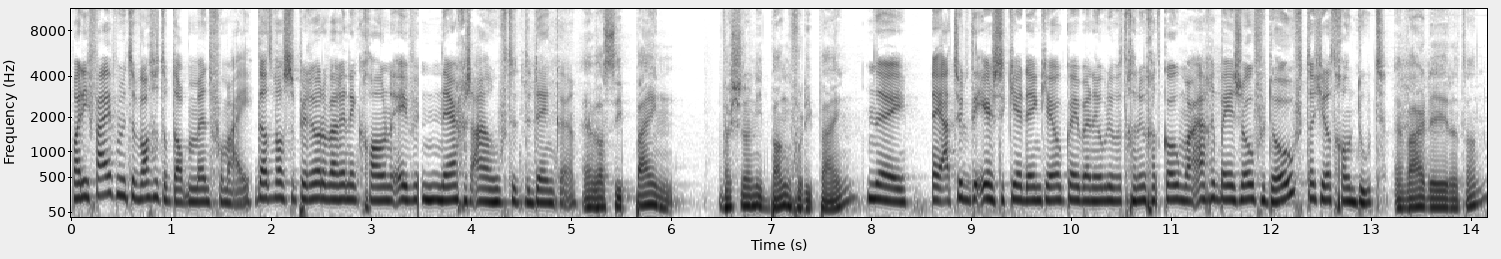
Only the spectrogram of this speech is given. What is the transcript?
Maar die vijf minuten was het op dat moment voor mij. Dat was de periode waarin ik gewoon even nergens aan hoefde te denken. En was die pijn... Was je dan niet bang voor die pijn? Nee. Nou ja, natuurlijk de eerste keer denk je... oké, ik ben heel benieuwd wat er nu gaat komen. Maar eigenlijk ben je zo verdoofd dat je dat gewoon doet. En waar deed je dat dan?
